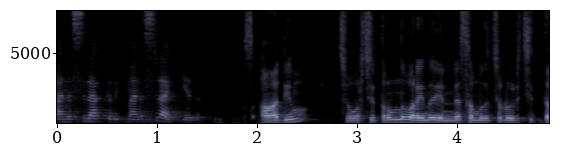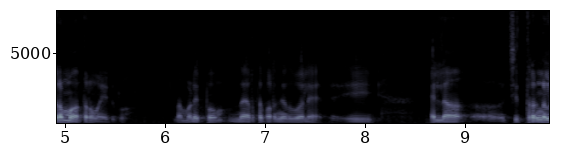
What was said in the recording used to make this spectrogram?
മനസ്സിലാക്കി മനസ്സിലാക്കിയത്? ആദ്യം ചുവർച്ചിത്രം എന്ന് പറയുന്നത് എന്നെ സംബന്ധിച്ചുള്ള ഒരു ചിത്രം മാത്രമായിരുന്നു. നമ്മളിപ്പം നേരത്തെ പറഞ്ഞതുപോലെ ഈ എല്ലാ ചിത്രങ്ങൾ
